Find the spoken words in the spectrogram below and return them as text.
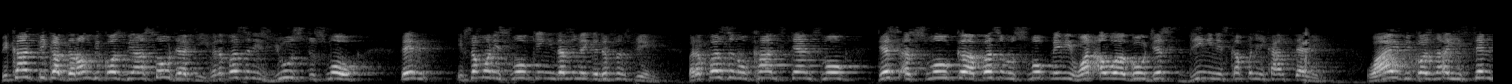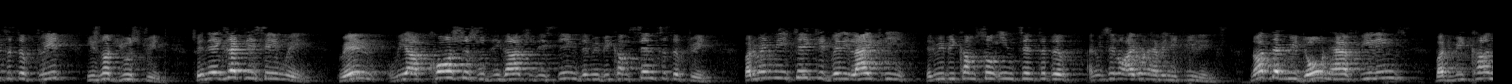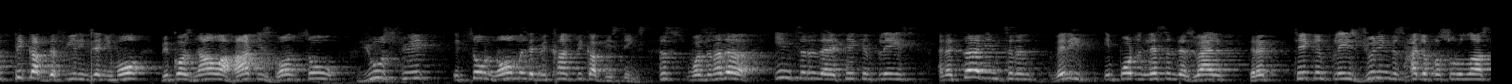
We can't pick up the wrong because we are so dirty. When a person is used to smoke, then if someone is smoking, it doesn't make a difference to him. But a person who can't stand smoke, just a smoker, a person who smoked maybe one hour ago, just being in his company, he can't stand it. Why? Because now he's sensitive to it, he's not used to it. So in exactly the exactly same way, when we are cautious with regard to these things, then we become sensitive to it. But when we take it very lightly, then we become so insensitive and we say, no, I don't have any feelings. Not that we don't have feelings, but we can't pick up the feelings anymore because now our heart is gone so used to it, it's so normal that we can't pick up these things. This was another incident that had taken place and a third incident, very important lessons as well, that had taken place during this Hajj of Rasulullah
